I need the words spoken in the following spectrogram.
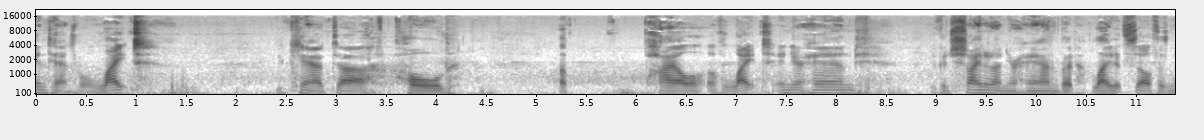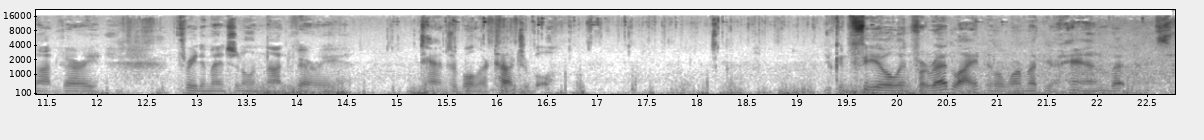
intangible. Light. You can't uh, hold a pile of light in your hand. You can shine it on your hand, but light itself is not very three-dimensional and not very tangible or touchable. You can feel infrared light; it'll warm up your hand, but it's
